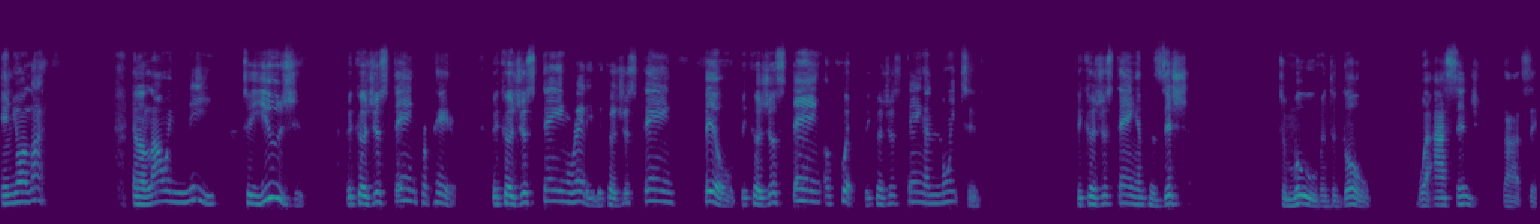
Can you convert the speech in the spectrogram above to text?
in your life, and allowing me to use you because you're staying prepared, because you're staying ready, because you're staying filled, because you're staying equipped, because you're staying anointed, because you're staying in position to move and to go where I send you, God says.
